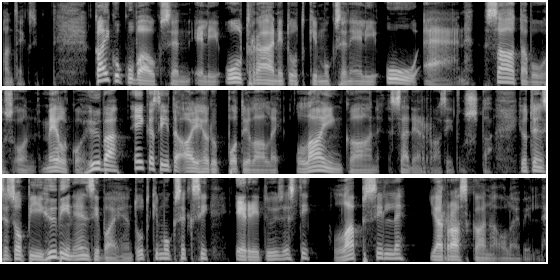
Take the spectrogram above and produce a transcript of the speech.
anteeksi. Kaikukuvauksen eli ultraäänitutkimuksen eli UÄN saatavuus on melko hyvä, eikä siitä aiheudu potilaalle lainkaan säderasitusta, joten se sopii hyvin ensivaiheen tutkimukseksi erityisesti lapsille ja raskaana oleville.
